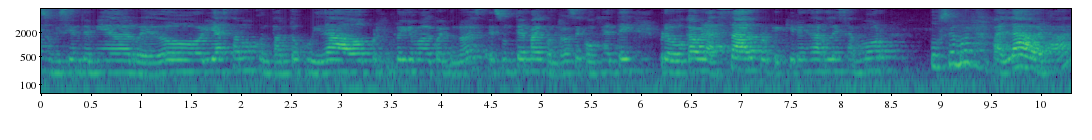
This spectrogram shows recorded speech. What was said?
suficiente miedo alrededor, ya estamos con tanto cuidado. Por ejemplo, yo me doy cuenta, ¿no? Es, es un tema encontrarse con gente y provoca abrazar porque quieres darles amor. Usemos las palabras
